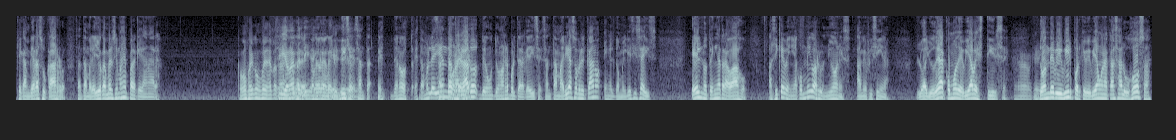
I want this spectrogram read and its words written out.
que cambiara su carro. Santa María yo cambiar su imagen para que ganara. ¿Cómo fue? ¿Cómo fue? Sí, yo me perdí. dice, Santa, de nuevo, estamos leyendo un relato de, de una reportera que dice, Santa María sobre el Cano, en el 2016, él no tenía trabajo, así que venía conmigo a reuniones a mi oficina. Lo ayudé a cómo debía vestirse, ah, dónde vivir, porque vivía en una casa lujosa,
